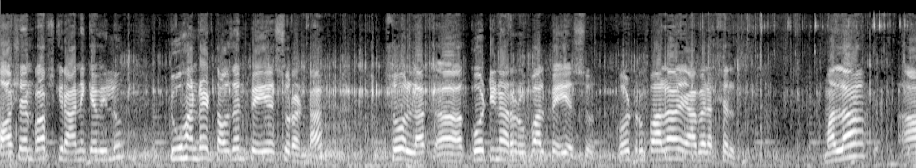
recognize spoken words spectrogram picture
బాష్ అండ్ పాప్స్కి రానికే వీళ్ళు టూ హండ్రెడ్ థౌజండ్ పే చేస్తారంట సో లక్ కోటిన్నర రూపాయలు పే చేస్తారు కోటి రూపాయల యాభై లక్షలు. మళ్ళా ఆ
